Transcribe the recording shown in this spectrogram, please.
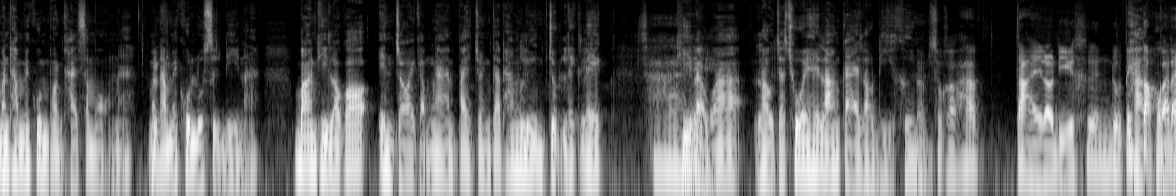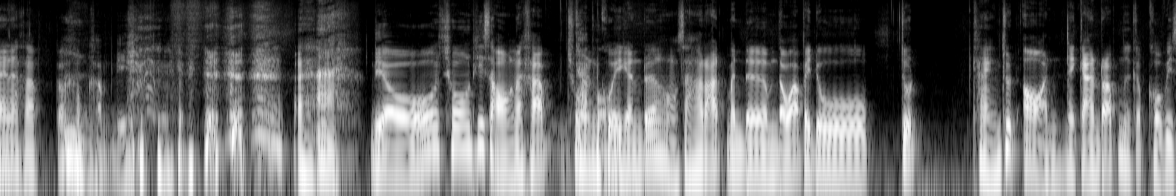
มันทำให้คุณผ่อนคลายสมองนะ มันทำให้คุณรู้สึกดีนะ บางทีเราก็เอนจอยกับงานไปจนกระทั่งลืมจุดเล็กใช่ๆที่แบบว่าเราจะช่วยให้ร่างกายเราดีขึ้นแบบสุขภาพใจเราดีขึ้นดูติ๊กครับต็อกผมก็ได้นะครับ ก็ขำๆดีอะ เดี๋ยวช่วงที่ 2 นะครับ ชวครันบผมคุยกันเรื่องของสหรัฐเหมือนเดิม แต่ว่าไปดูจุดแข็งจุดอ่อนในการรับมือกับโควิด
